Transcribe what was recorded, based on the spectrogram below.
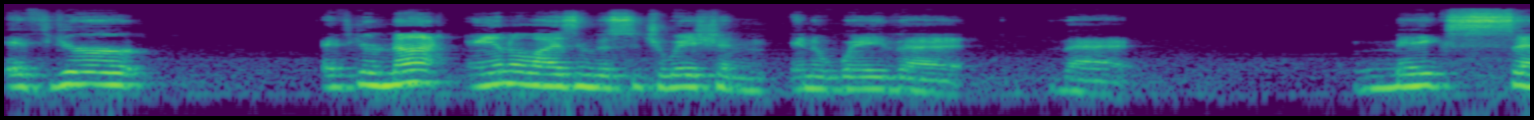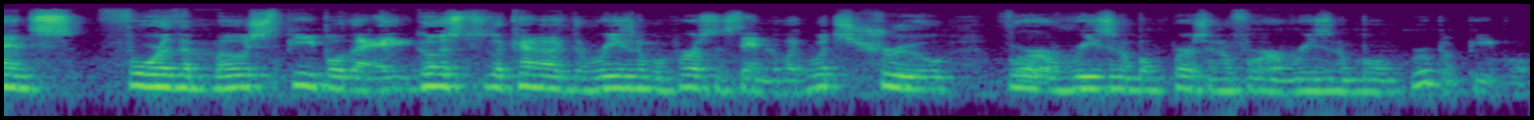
if you're if you're not analyzing the situation in a way that that makes sense for the most people that it goes to the kind of like the reasonable person standard like what's true for a reasonable person or for a reasonable group of people?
